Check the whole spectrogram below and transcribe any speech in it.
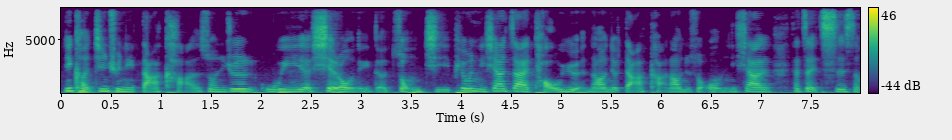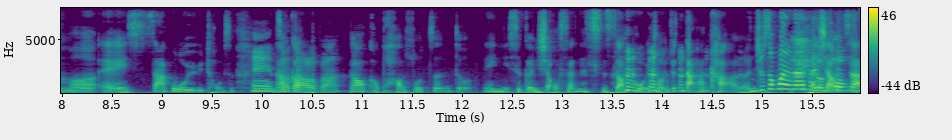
你可能进去你打卡的时候，你就是无意的泄露你的踪迹，譬如你现在在桃园，然后你就打卡，然后你就说哦，你现在在这里吃什么？哎，砂锅鱼头什么？嘿，找到了吧？然后搞不好说真的，哎，你是。跟小三在吃砂锅鱼头，你就打卡了，你就是为了那盘小菜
